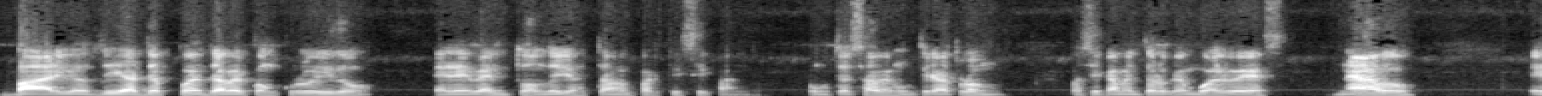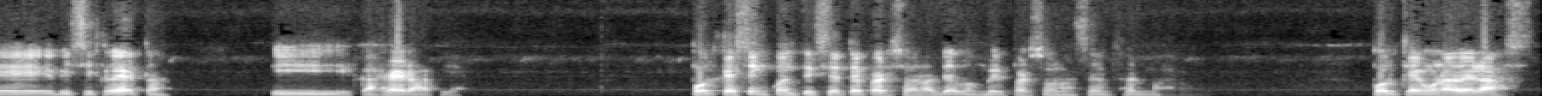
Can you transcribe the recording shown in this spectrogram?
varios días después de haber concluido el evento donde ellos estaban participando. Como ustedes saben, un triatlón básicamente lo que envuelve es nado, eh, bicicleta y carrera a pie. ¿Por qué 57 personas de 2.000 personas se enfermaron? Porque una de las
